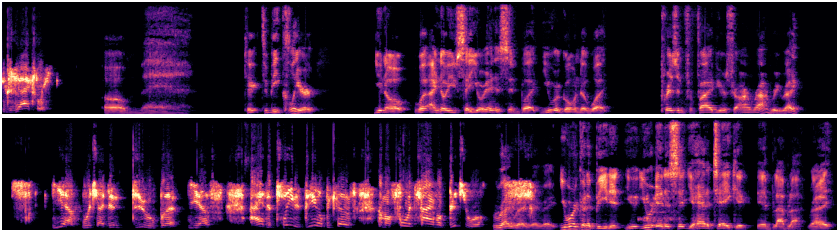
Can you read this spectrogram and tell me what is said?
Exactly. Oh man. To to be clear, you know what? I know you say you're innocent, but you were going to what prison for five years for armed robbery, right? Yeah, which I didn't do, but yes, I had to plead a deal because I'm a four time habitual. Right, right, right, right. You weren't going to beat it. You you were innocent. You had to take it, and blah blah. Right?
